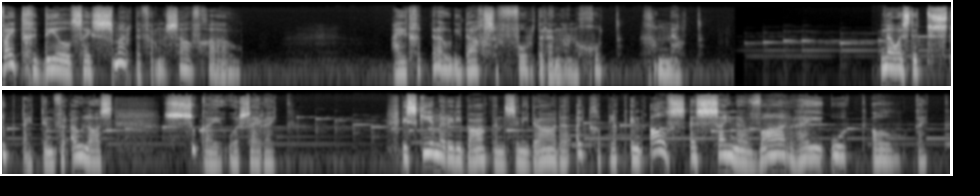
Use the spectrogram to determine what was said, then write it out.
wyd gedeel sy smarte vir homself gehou. Hy het getrou die dag se vordering aan God gemeld nou is dit stoeptyd en vir oulaas soek hy oor sy ryk. Die skemer het die bakens en die drade uitgepluk en als is syne waar hy ook al kyk.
